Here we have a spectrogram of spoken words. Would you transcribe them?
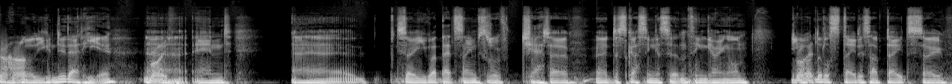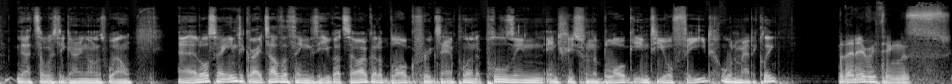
Uh huh. Well, you can do that here, Right. uh, and Uh, so you've got that same sort of chatter uh, discussing a certain thing going on. You've Right. got little status updates, so that's obviously going on as well. Uh, it also integrates other things that you've got. So I've got a blog, for example, and it pulls in entries from the blog into your feed automatically. But then everything's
